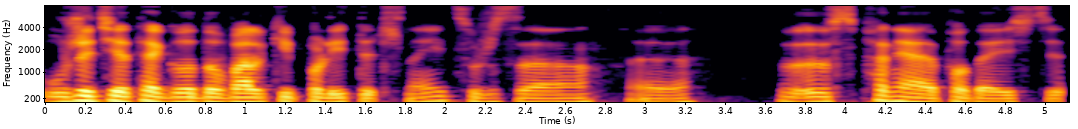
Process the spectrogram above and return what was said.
użycie tego do walki politycznej. Cóż za Wspaniałe podejście.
